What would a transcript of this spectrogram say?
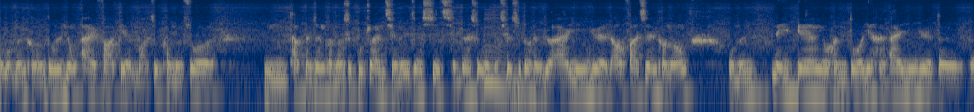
我们可能都是用爱发电嘛，就可能说，嗯，它本身可能是不赚钱的一件事情，但是我们确实都很热爱音乐，然后发现可能我们那一边有很多也很爱音乐的呃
